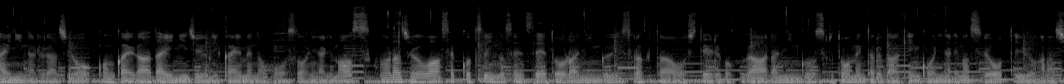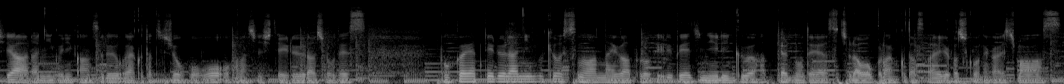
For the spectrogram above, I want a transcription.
ハイになるラジオ。今回が第22回目の放送になります。このラジオは接骨院の先生とランニングインストラクターをしている僕がランニングをするとメンタルが健康になりますよというお話やランニングに関するお役立ち情報をお話ししているラジオです。僕がやっているランニング教室の案内はプロフィールページにリンクが貼ってあるのでそちらをご覧ください。よろしくお願いします。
